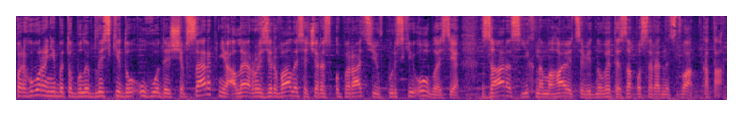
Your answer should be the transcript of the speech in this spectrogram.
Переговори, нібито були близькі до угоди ще в серпні, але розірвалися через операцію в Курській області. Зараз їх намагаються відновити за посередництва Катару.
